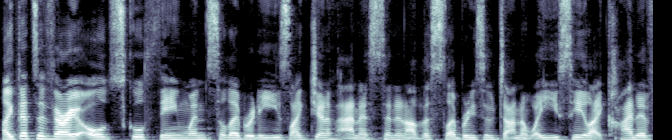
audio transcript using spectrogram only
Like that's a very old school thing when celebrities like Jennifer Aniston and other celebrities have done it, where you see like kind of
